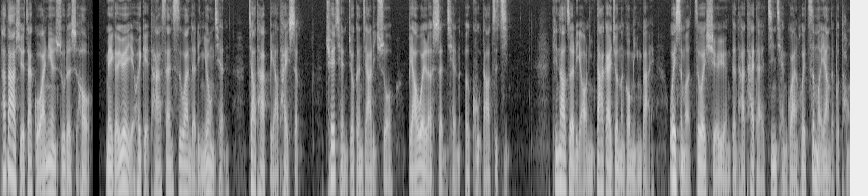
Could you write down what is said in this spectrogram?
他大学在国外念书的时候，每个月也会给他三四万的零用钱，叫他不要太省，缺钱就跟家里说，不要为了省钱而苦到自己。听到这里哦，你大概就能够明白为什么这位学员跟他太太的金钱观会这么样的不同。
